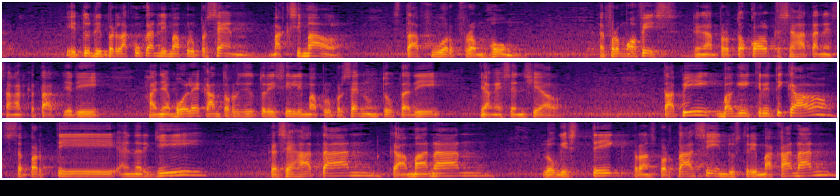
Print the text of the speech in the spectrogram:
itu diberlakukan 50% maksimal staff work from home, eh, from office dengan protokol kesehatan yang sangat ketat. Jadi hanya boleh kantor itu terisi 50% untuk tadi yang esensial. Tapi bagi kritikal seperti energi, kesehatan, keamanan, logistik, transportasi, industri makanan,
